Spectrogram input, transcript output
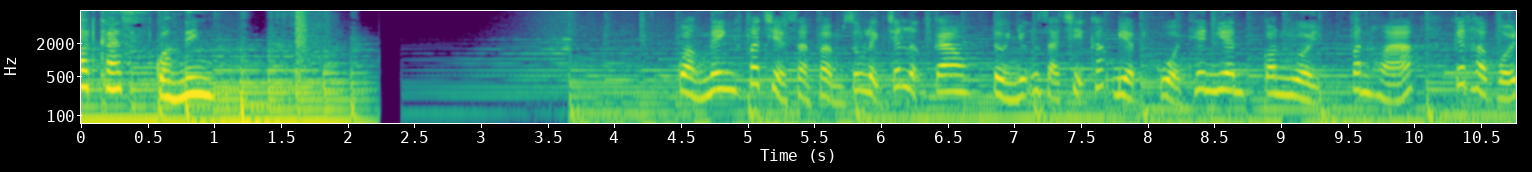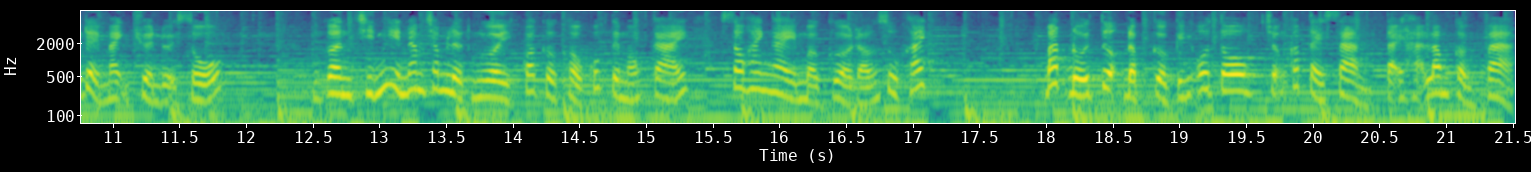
Podcast Quảng Ninh. Quảng Ninh phát triển sản phẩm du lịch chất lượng cao từ những giá trị khác biệt của thiên nhiên, con người, văn hóa kết hợp với đẩy mạnh chuyển đổi số. Gần 9.500 lượt người qua cửa khẩu quốc tế Móng Cái sau 2 ngày mở cửa đón du khách. Bắt đối tượng đập cửa kính ô tô, trộm cắp tài sản tại Hạ Long Cẩm Phả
